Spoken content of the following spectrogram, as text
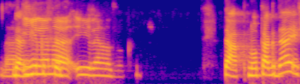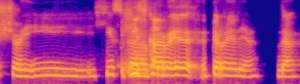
Да. Да, и, Мирка Елена, и Елена Джокович. так, ну тогда еще и Хиска, Хиска. Пере- Перелли. Да.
